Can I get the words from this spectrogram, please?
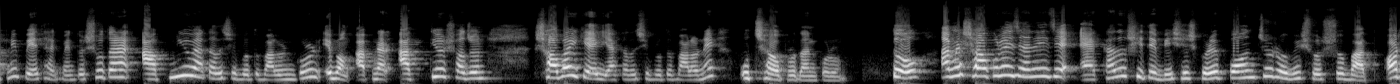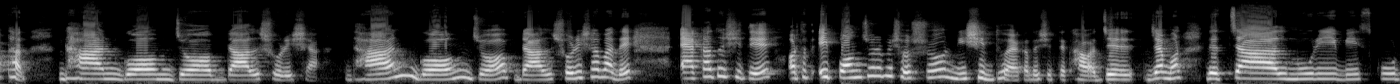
আপনি পেয়ে থাকবেন। তো সুতরাং আপনিও একাদশী ব্রত পালন করুন এবং আপনার আত্মীয় স্বজন সবাইকে এই একাদশী ব্রত পালনে উৎসাহ প্রদান করুন। তো আমরা সকলেই জানি যে একাদশীতে বিশেষ করে পঞ্চরবি শস্য বাদ, অর্থাৎ ধান, গম জব ডাল, সরিষা। ধান, গম জব ডাল, সরিষা বাদে একাদশীতে, অর্থাৎ এই পঞ্চরবি শস্য নিষিদ্ধ একাদশীতে খাওয়া। যে, যেমন, যে চাল, মুড়ি, বিস্কুট,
